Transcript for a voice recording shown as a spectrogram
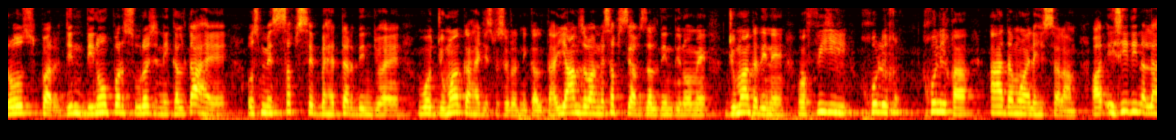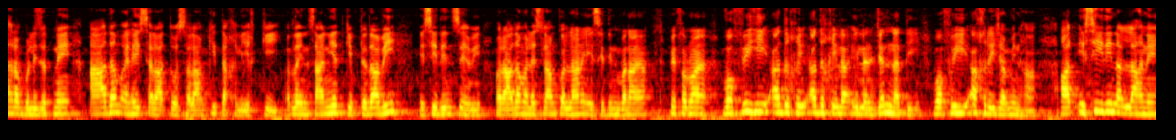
روز پر، جن دنوں پر سورج نکلتا ہے، اس میں سب سے بہتر دن جو ہے وہ جمعہ کا ہے جس پہ سورج نکلتا ہے۔ یہ عام زبان میں سب سے افضل دن دنوں میں جمعہ کا دن ہے۔ وہ فی خلق خلقہ آدم علیہ السلام. اور اسی دن اللہ رب العزت نے آدم علیہ السلاۃ والسلام کی تخلیق کی. مطلب انسانیت کی ابتدا بھی اسی دن سے ہوئی اور آدم علیہ السلام کو اللہ نے اسی دن بنایا. پھر فرمایا وفی ہی ادخلا الجنتی وفی اخرج منہا اور اسی دن اللہ نے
